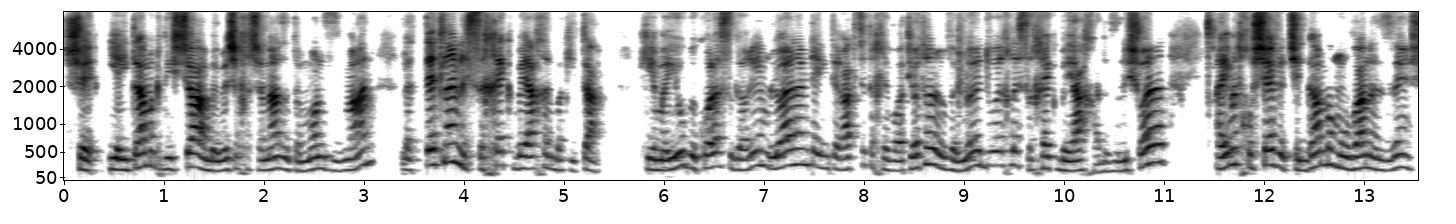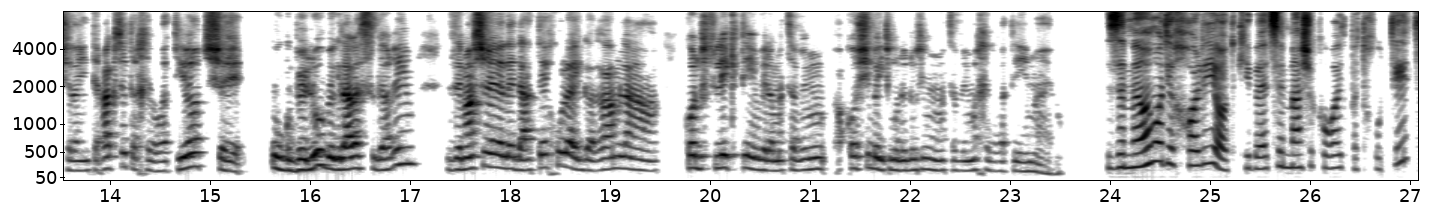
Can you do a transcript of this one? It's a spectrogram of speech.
שהיא הייתה מקדישה במשך השנה הזאת המון זמן לתת להם לשחק ביחד בכיתה. כי הם היו בכל הסגרים, לא היה להם את האינטראקציות החברתיות האלו והם לא ידעו איך לשחק ביחד. אז אני שואלת, האם את חושבת שגם במובן הזה של האינטראקציות החברתיות שהוגבלו בגלל הסגרים, זה מה שלדעתך אולי גרם לקונפליקטים ולמצבים, הקושי בהתמודדות עם המצבים החברתיים האלו? זה מאוד מאוד יכול להיות, כי בעצם מה שקורה התפתחותית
